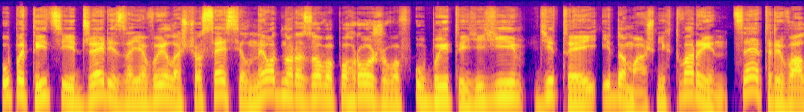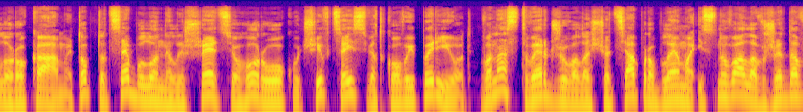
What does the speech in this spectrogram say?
у петиції Джері заявила, що Сесіл неодноразово погрожував убити її, дітей і домашніх тварин. Це тривало роками, тобто це було не лише цього року чи в цей святковий період. Вона стверджувала, що ця проблема існувала вже давно.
